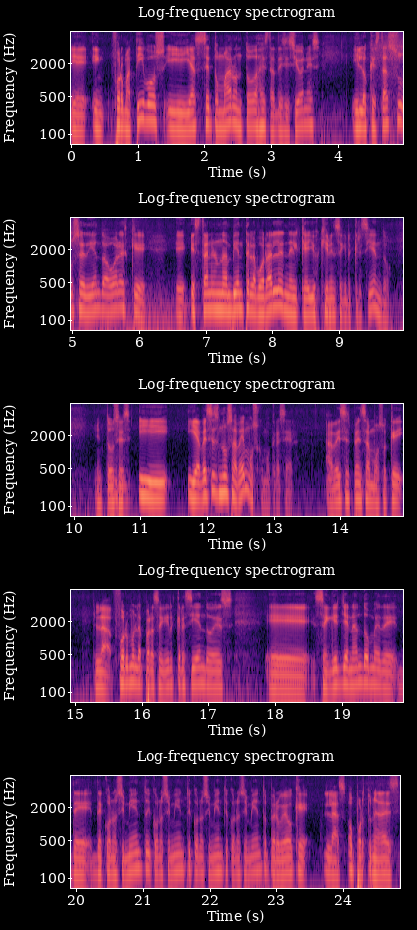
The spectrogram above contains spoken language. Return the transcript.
eh, informativos y ya se tomaron todas estas decisiones. Y lo que está sucediendo ahora es que eh, están en un ambiente laboral en el que ellos quieren seguir creciendo. Entonces, y, y a veces no sabemos cómo crecer. A veces pensamos, ok, la fórmula para seguir creciendo es eh, seguir llenándome de, de- de conocimiento y conocimiento y conocimiento y conocimiento, pero veo que las oportunidades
